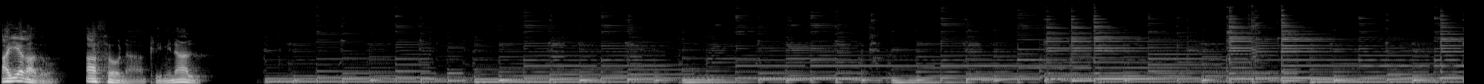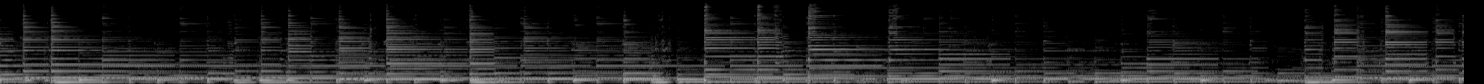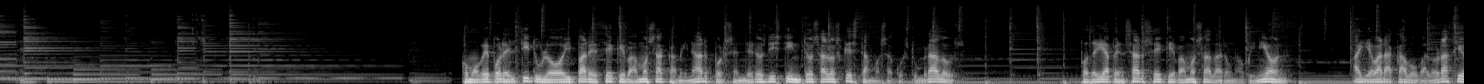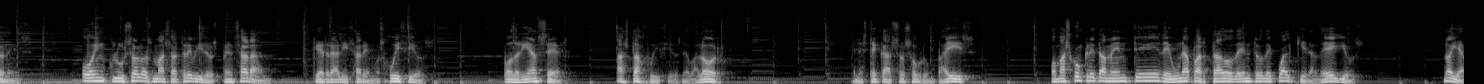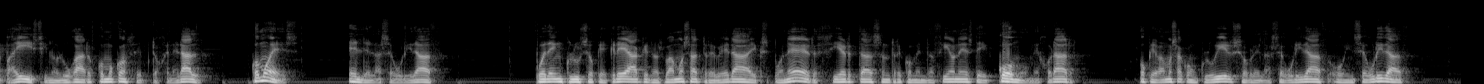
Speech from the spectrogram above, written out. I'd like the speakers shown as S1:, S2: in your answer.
S1: Ha llegado a Zona Criminal. Ve por el título, hoy parece que vamos a caminar por senderos distintos a los que estamos acostumbrados. Podría pensarse que vamos a dar una opinión, a llevar a cabo valoraciones, o incluso los más atrevidos pensarán que realizaremos juicios. Podrían ser hasta juicios de valor. En este caso sobre un país, o más concretamente de un apartado dentro de cualquiera de ellos. No ya país, sino lugar como concepto general, como es el de la seguridad. Puede incluso que crea que nos vamos a atrever a exponer ciertas recomendaciones de cómo mejorar, o que vamos a concluir sobre la seguridad o inseguridad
